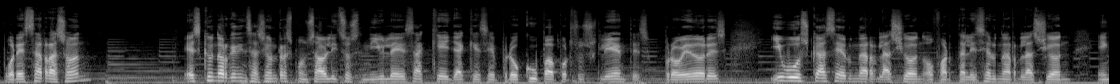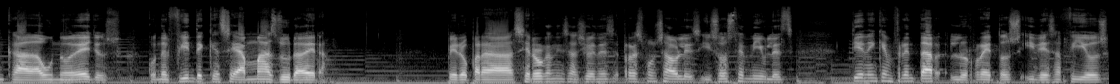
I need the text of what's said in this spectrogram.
Por esta razón, es que una organización responsable y sostenible es aquella que se preocupa por sus clientes, proveedores y busca hacer una relación o fortalecer una relación en cada uno de ellos, con el fin de que sea más duradera pero para ser organizaciones responsables y sostenibles tienen que enfrentar los retos y desafíos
